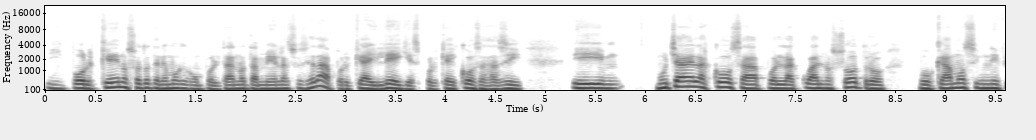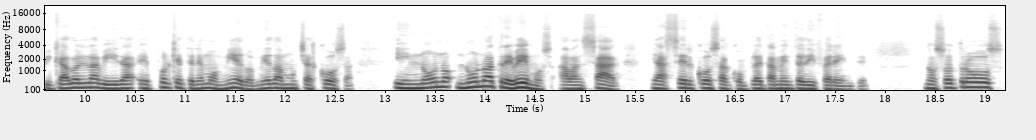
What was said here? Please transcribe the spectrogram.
y por qué nosotros tenemos que comportarnos también en la sociedad, porque hay leyes, porque hay cosas así. Y muchas de las cosas por las cuales nosotros buscamos significado en la vida es porque tenemos miedo, miedo a muchas cosas y no, no, no nos atrevemos a avanzar y a hacer cosas completamente diferentes nosotros,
